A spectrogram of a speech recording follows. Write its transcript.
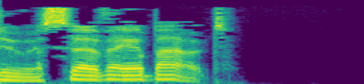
Do a survey about.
